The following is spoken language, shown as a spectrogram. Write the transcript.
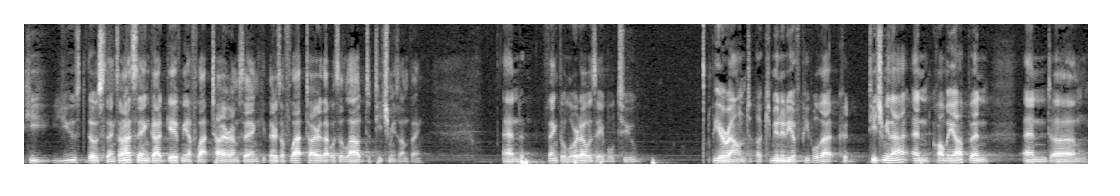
he used those things. I'm not saying God gave me a flat tire. I'm saying there's a flat tire that was allowed to teach me something. And thank the Lord I was able to be around a community of people that could teach me that and call me up and and um,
